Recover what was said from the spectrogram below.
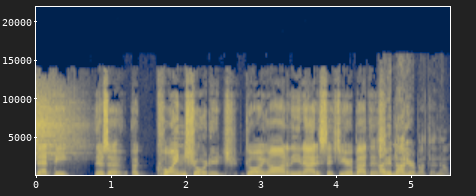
that the there's a, a coin shortage going on in the United States? Did you hear about this? I did not hear about that. No.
